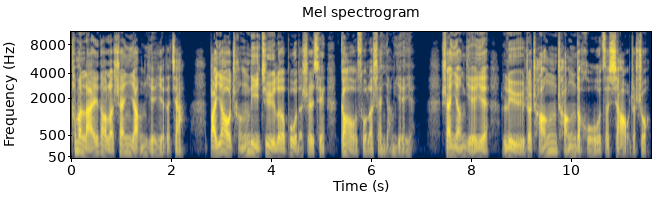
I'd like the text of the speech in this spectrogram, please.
他们来到了山羊爷爷的家，把要成立俱乐部的事情告诉了山羊爷爷。山羊爷爷捋着长长的胡子，笑着说：‘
